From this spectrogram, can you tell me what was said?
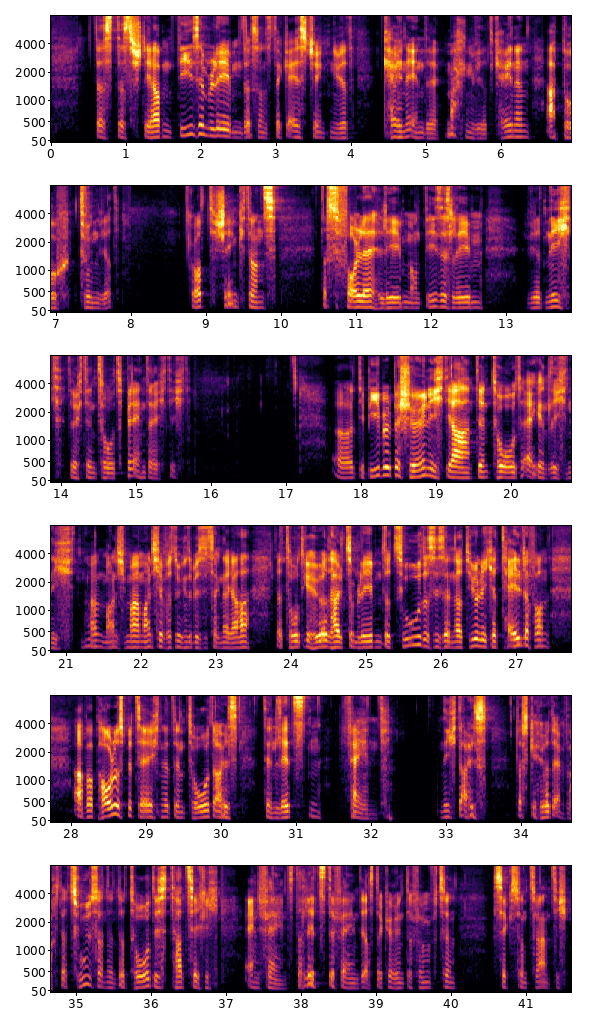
dass das Sterben diesem Leben, das uns der Geist schenken wird, kein Ende machen wird, keinen Abbruch tun wird. Gott schenkt uns das volle Leben und dieses Leben wird nicht durch den Tod beeinträchtigt. Äh, die Bibel beschönigt ja den Tod eigentlich nicht. Ne? Manchmal, manche versuchen ein bisschen zu sagen, naja, der Tod gehört halt zum Leben dazu, das ist ein natürlicher Teil davon. aber Paulus bezeichnet den Tod als den letzten Feind. Nicht als, das gehört einfach dazu, sondern der Tod ist tatsächlich ein Feind, der letzte Feind, 1. Korinther 15, 26.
